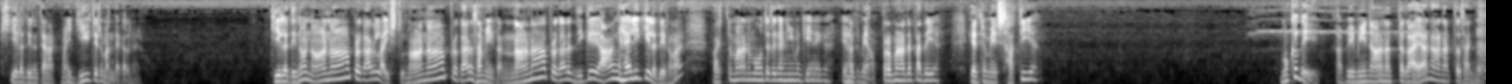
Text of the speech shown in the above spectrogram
කියලා දෙන තැනක්මයි ජීවිතේට මම දැකලා නැහැ. කියලා දෙනවා নানা ප්‍රකාර ලයිස්තු নানা ප්‍රකාර සමීකරණ নানা ප්‍රකාර දිග යාන් හැලි කියලා දෙනවා වර්තමාන මොහොතට ගැනීම කියන එක එහෙනම් මේ අප්‍රමාද පදය එහෙනම් මේ සතිය මොකද අපි මේ නානත්ත කාය නානත්ත සංඥා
